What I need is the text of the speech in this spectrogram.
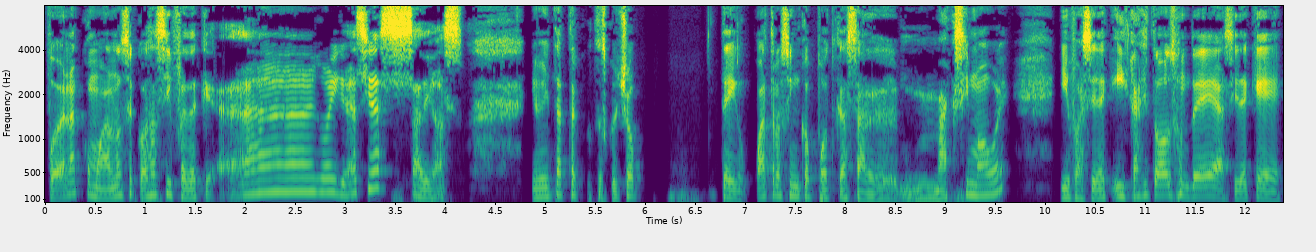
fueron acomodándose cosas y fue de que, ah, güey, gracias a Dios. Y ahorita te, escucho te digo, cuatro o cinco podcasts al máximo, güey. Y fue así de, y casi todos son de, así de que,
